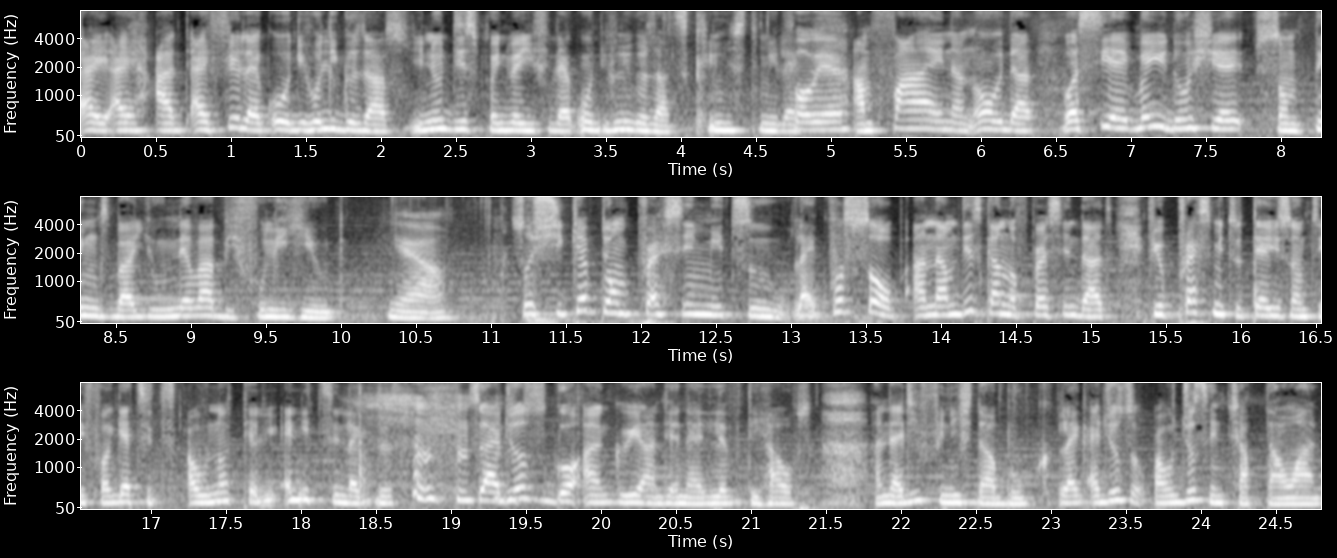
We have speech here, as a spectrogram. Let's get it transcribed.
I, I, I feel like, oh, the Holy Ghost has, you know, this point where you feel like, oh, the Holy Ghost has cleansed me. Like, For real? I'm fine and all that. But see, eh, when you don't share some things, but you'll never be fully healed. Yeah. So she kept on pressing me to like, what's up? And I'm this kind of person that if you press me to tell you something, forget it. I will not tell you anything like this. so I just got angry and then I left the house. And I didn't finish that book. Like I just I was just in chapter one.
